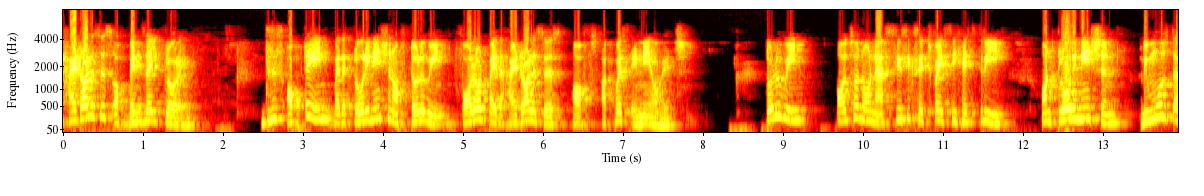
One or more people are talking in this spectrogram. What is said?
hydrolysis of benzyl chloride. This is obtained by the chlorination of toluene followed by the hydrolysis of aqueous NaOH. Toluene, also known as C6H5CH3, on chlorination removes the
